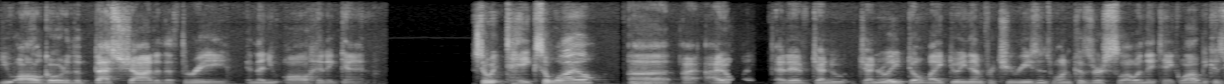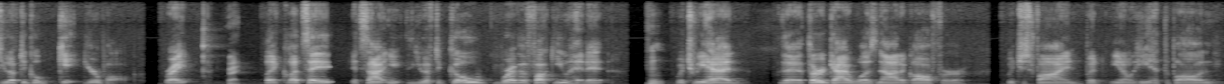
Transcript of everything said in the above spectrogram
you all go to the best shot of the three, and then you all hit again. So it takes a while. Uh, I, I don't like. I genu- generally don't like doing them for two reasons. One, because they're slow and they take a while. Because you have to go get your ball, right? Right. Like, let's say it's not you. You have to go wherever the fuck you hit it. Hmm. Which we had. The third guy was not a golfer, which is fine. But you know, he hit the ball in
